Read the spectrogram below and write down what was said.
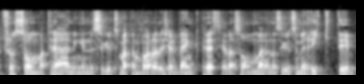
från sommarträningen. Det såg ut som att han bara hade kört bänkpress hela sommaren och såg ut som en riktig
